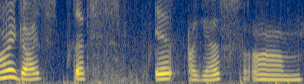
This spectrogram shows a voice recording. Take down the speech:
Alright guys, that's it, I guess. Um,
